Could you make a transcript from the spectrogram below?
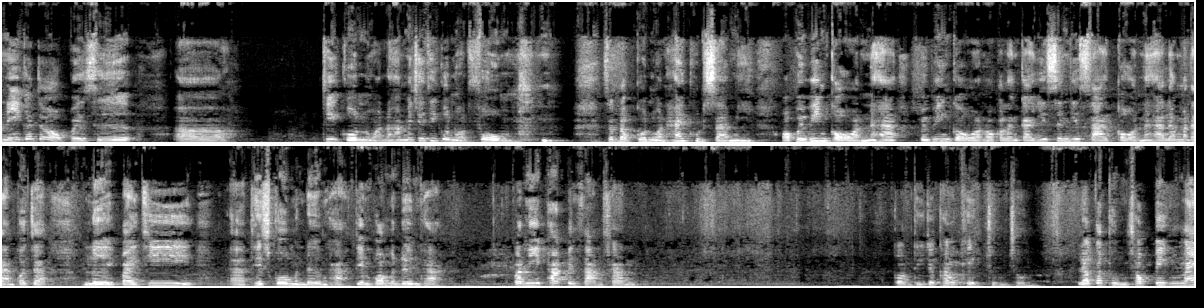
วันนี้ก็จะออกไปซื้ออที่โกนหนวดนะคะ ไม่ใช่ที่โกนหนวดโฟมสำหรับโกนหนวดให้คุณสามี ออกไปวิ่งก่อนนะคะ ไปวิ่งก่อนออกกำลังกายยืดเส้นยืดสายก่อนนะคะ แล้วมาดามก็จะเลยไปที่เทสโก้เหมือนเดิมค่ะ เตรียมพร้อมเหมือนเดิมค่ะ วันนี้พับเป็นสามชั้น ก่อนที่จะเข้าเขตชุมชน แล้วก็ถุงช้อปปิ้งไม่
